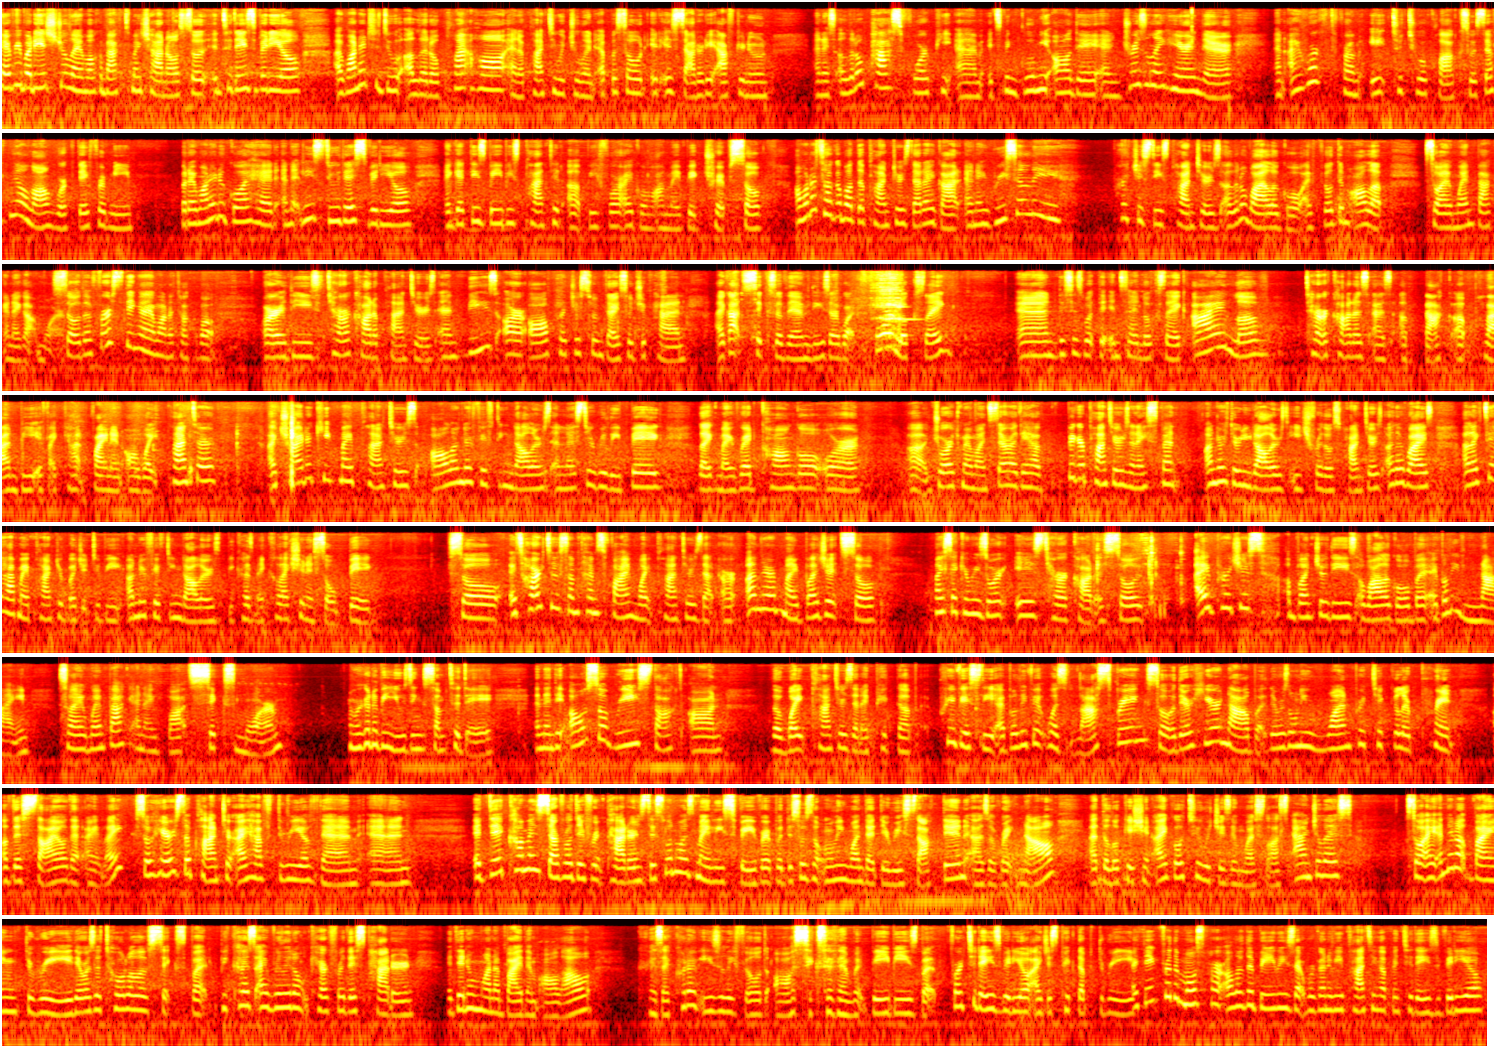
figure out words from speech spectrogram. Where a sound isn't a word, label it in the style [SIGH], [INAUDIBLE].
Hey everybody, it's Jewelyn and welcome back to my channel. So in today's video, I wanted to do a little plant haul and a planting with Jewelyn episode. It is Saturday afternoon and it's a little past 4 p.m. It's been gloomy all day and drizzling here and there and I worked from 8 to 2 o'clock so it's definitely a long work day for me. But I wanted to go ahead and at least do this video and get these babies planted up before I go on my big trip. So I want to talk about the planters that I got and I recently purchased these planters a little while ago. I filled them all up, so I went back and I got more. So the first thing I want to talk about are these terracotta planters and these are all purchased from Daiso Japan. I got six of them. These are what four looks like and this is what the inside looks like. I love terracottas as a backup plan B if I can't find an all white planter. I try to keep my planters all under $15 unless they're really big like my red Congo or uh, George, my Monstera, they have bigger planters and I spent under $30 each for those planters. Otherwise, I like to have my planter budget to be under $15 because my collection is so big. So it's hard to sometimes find white planters that are under my budget. So my second resort is terracotta. So I purchased a bunch of these a while ago, but I believe nine. So I went back and I bought six more. And we're going to be using some today. And then they also restocked on the white planters that I picked up previously. I believe it was last spring, so they're here now, but there was only one particular print of the style that I like. So here's the planter. I have three of them and it did come in several different patterns. This one was my least favorite, but this was the only one that they restocked in as of right now at the location I go to, which is in West Los Angeles. So I ended up buying three. There was a total of six, but because I really don't care for this pattern, I didn't want to buy them all out because I could have easily filled all [LAUGHS] six of them with babies but for today's video I just picked up three. I think for the most part all of the babies that we're going to be planting up in today's video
